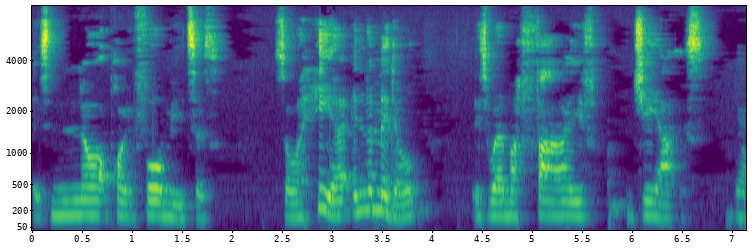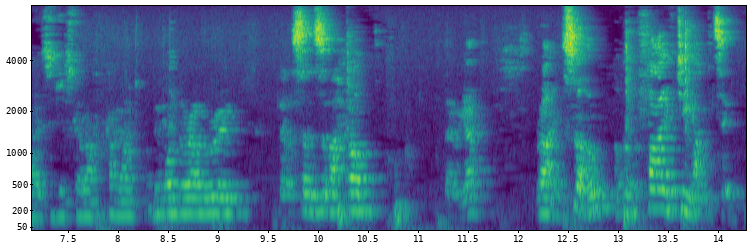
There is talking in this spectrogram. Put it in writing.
it's 0.4 metres. So here in the middle is where my 5G acts. Right, so just gonna hang on, me wander around the room, get the sensor back on. There we go. Right, so I've got the 5G acting.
